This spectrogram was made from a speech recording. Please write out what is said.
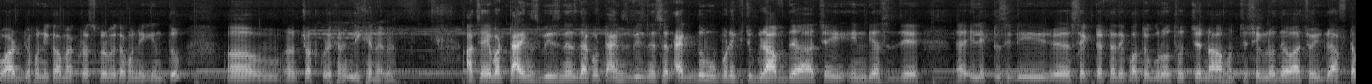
ওয়ার্ড যখনই কাম অ্যাক্রস করবে তখনই কিন্তু চট করে এখানে লিখে নেবে। আচ্ছা এবার টাইমস বিজনেস দেখো টাইমস বিজনেসের একদম উপরে কিছু গ্রাফ দেওয়া আছে ইন্ডিয়াস যে ইলেকট্রিসিটি সেক্টরটাতে কত গ্রোথ হচ্ছে, না হচ্ছে, সেগুলো দেওয়া আছে, ওই গ্রাফটা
